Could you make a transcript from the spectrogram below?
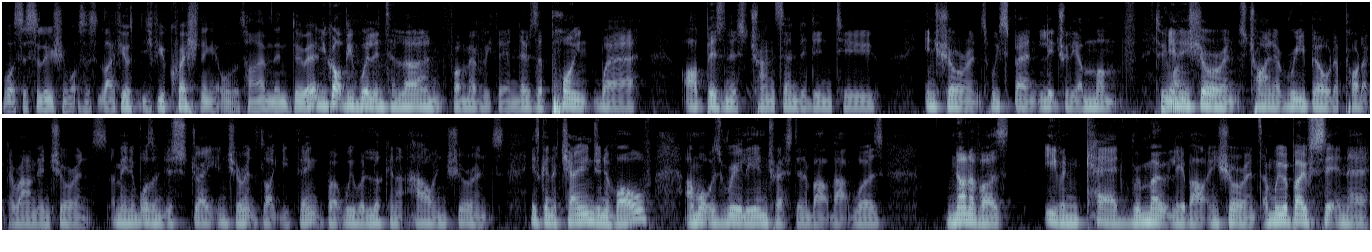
What's the solution? What's this? Like, if you're if you're questioning it all the time, then do it. You've got to be willing to learn from everything. There was a point where our business transcended into insurance. We spent literally a month Two in months. insurance trying to rebuild a product around insurance. I mean, it wasn't just straight insurance like you think, but we were looking at how insurance is going to change and evolve. And what was really interesting about that was none of us even cared remotely about insurance. And we were both sitting there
